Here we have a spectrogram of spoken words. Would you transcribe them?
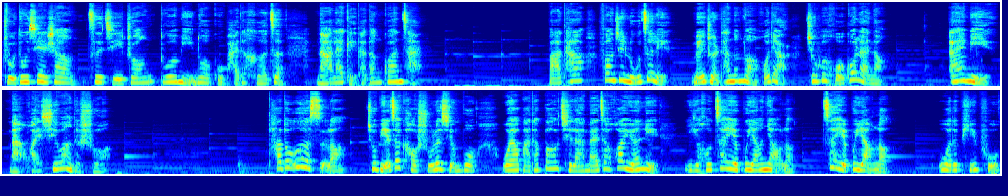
主动献上自己装多米诺骨牌的盒子，拿来给他当棺材，把它放进炉子里，没准它能暖和点就会活过来呢。艾米满怀希望地说：“他都饿死了，就别再烤熟了，行不？我要把它包起来，埋在花园里，以后再也不养鸟了，再也不养了。我的皮普，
